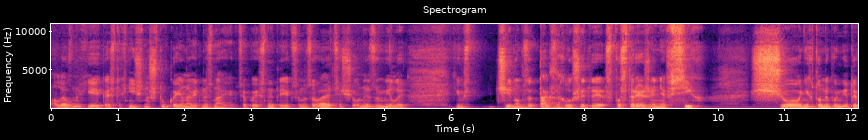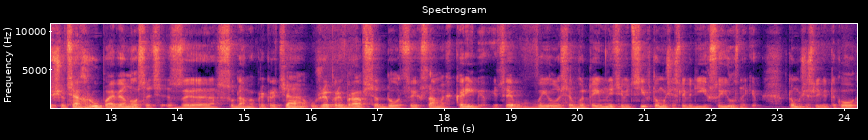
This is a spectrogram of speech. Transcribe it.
Але у них є якась технічна штука, я навіть не знаю, як це пояснити, як це називається, що вони зуміли якимось чином так заглушити спостереження всіх що ніхто не помітив, що ця група авіаносець з е, судами прикриття вже прибрався до цих самих Карибів, і це виявилося в таємниці від всіх, в тому числі від їх союзників, в тому числі від такого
